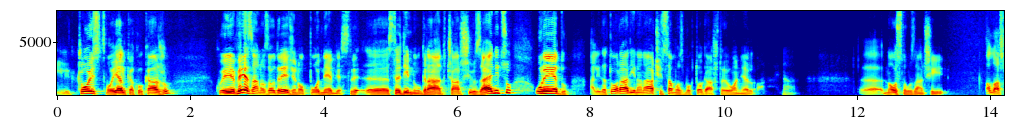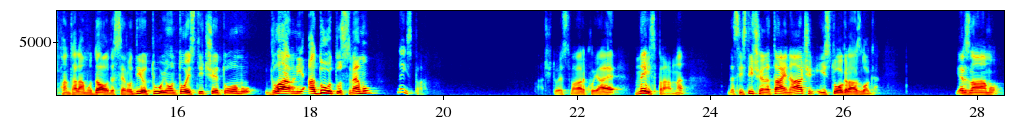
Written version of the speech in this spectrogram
ili čojstvo, jel, kako kažu, koje je vezano za određeno podneblje, e, sredinu, grad, čaršiju, zajednicu, u redu. Ali da to radi na način samo zbog toga što je on, jel, na, E, na osnovu, znači, Allah subhanahu mu dao da se rodio tu i on to ističe tomu glavni adut u svemu, neispravno. Znači, to je stvar koja je neispravna da se ističe na taj način iz tog razloga. Jer znamo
